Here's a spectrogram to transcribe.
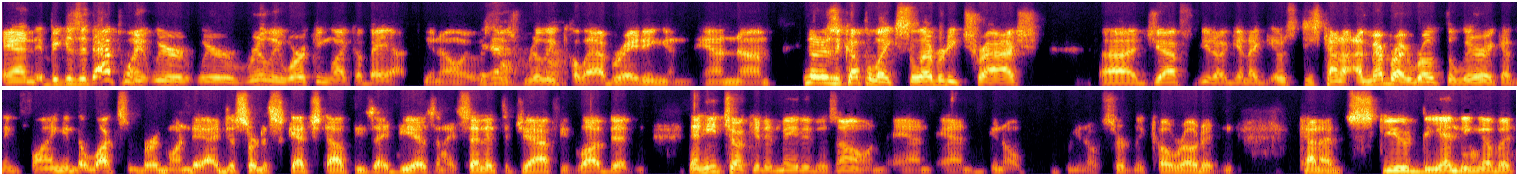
and because at that point we were we were really working like a band. You know, it was Yeah, just really yeah. collaborating and and um, you know, there's a couple like celebrity trash uh, Jeff, you know, again, I, it was just kind of, I remember I wrote the lyric, I think flying into Luxembourg one day, I just sort of sketched out these ideas and I sent it to Jeff. He loved it. And then he took it and made it his own and, and, you know, you know, certainly co-wrote it and kind of skewed the ending of it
